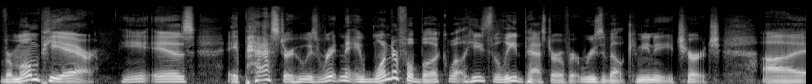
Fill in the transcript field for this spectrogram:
Vermon Pierre. He is a pastor who has written a wonderful book. Well, he's the lead pastor over at Roosevelt Community Church. Uh,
